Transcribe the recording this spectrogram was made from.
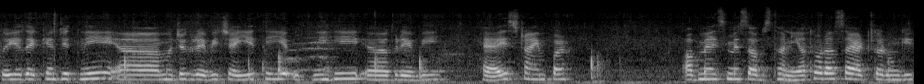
तो ये देखें जितनी आ, मुझे ग्रेवी चाहिए थी ये उतनी ही आ, ग्रेवी है इस टाइम पर। अब मैं इसमें सब्ज़ धनिया थोड़ा सा ऐड करूँगी।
